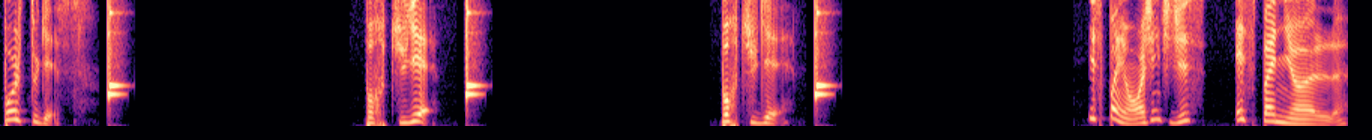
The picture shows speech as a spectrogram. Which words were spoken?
português? português. Português. Espanhol, a gente diz espanhol.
